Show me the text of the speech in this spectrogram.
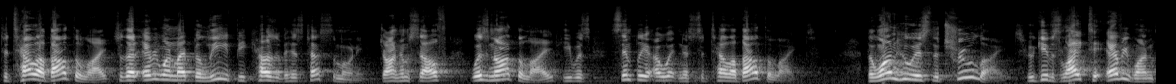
to tell about the light so that everyone might believe because of his testimony. John himself was not the light, he was simply a witness to tell about the light. The one who is the true light, who gives light to everyone,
